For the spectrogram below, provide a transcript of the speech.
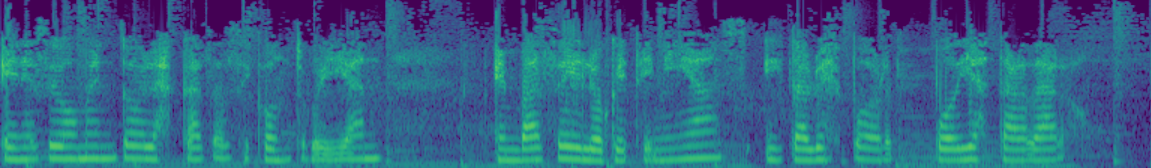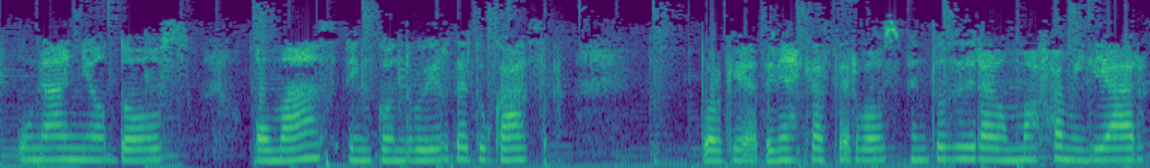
en ese momento las casas se construían en base de lo que tenías y tal vez por podías tardar un año, dos o más en construirte tu casa porque la tenías que hacer vos, entonces era más familiar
